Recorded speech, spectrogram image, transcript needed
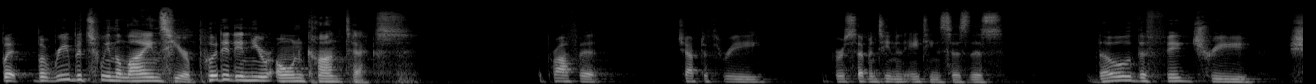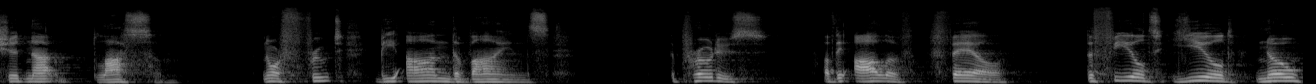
but, but read between the lines here. Put it in your own context. The prophet, chapter 3, verse 17 and 18 says this Though the fig tree should not blossom, nor fruit be on the vines, the produce of the olive fail. The fields yield no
